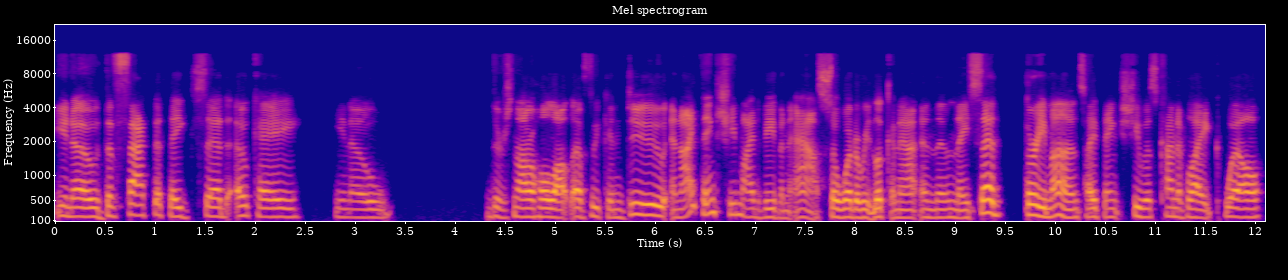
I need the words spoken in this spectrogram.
you know the fact that they said okay you know there's not a whole lot left we can do. And I think she might have even asked, So what are we looking at? And then they said three months. I think she was kind of like, Well,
